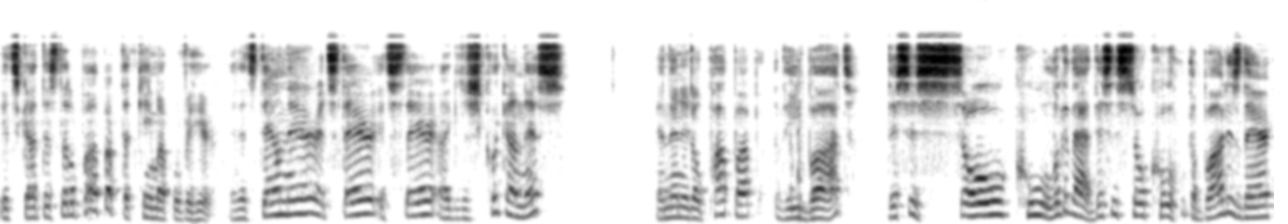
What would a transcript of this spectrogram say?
it's got this little pop-up that came up over here. And it's down there it's there it's there. I just click on this and then it'll pop up the bot. This is so cool. Look at that. This is so cool. The bot is there.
